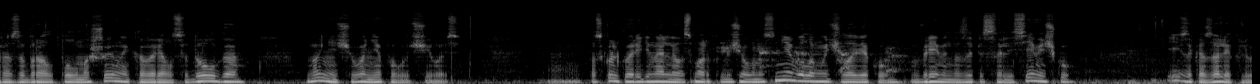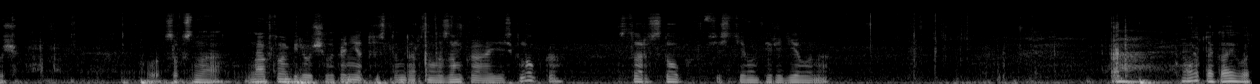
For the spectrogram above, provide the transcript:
разобрал пол машины, ковырялся долго, но ничего не получилось. Э, Поскольку оригинального смарт-ключа у нас не было, мы человеку временно записали семечку и заказали ключ. Вот, собственно, на автомобиле у человека нет стандартного замка, а есть кнопка старт-стоп, система переделана. Вот такая вот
